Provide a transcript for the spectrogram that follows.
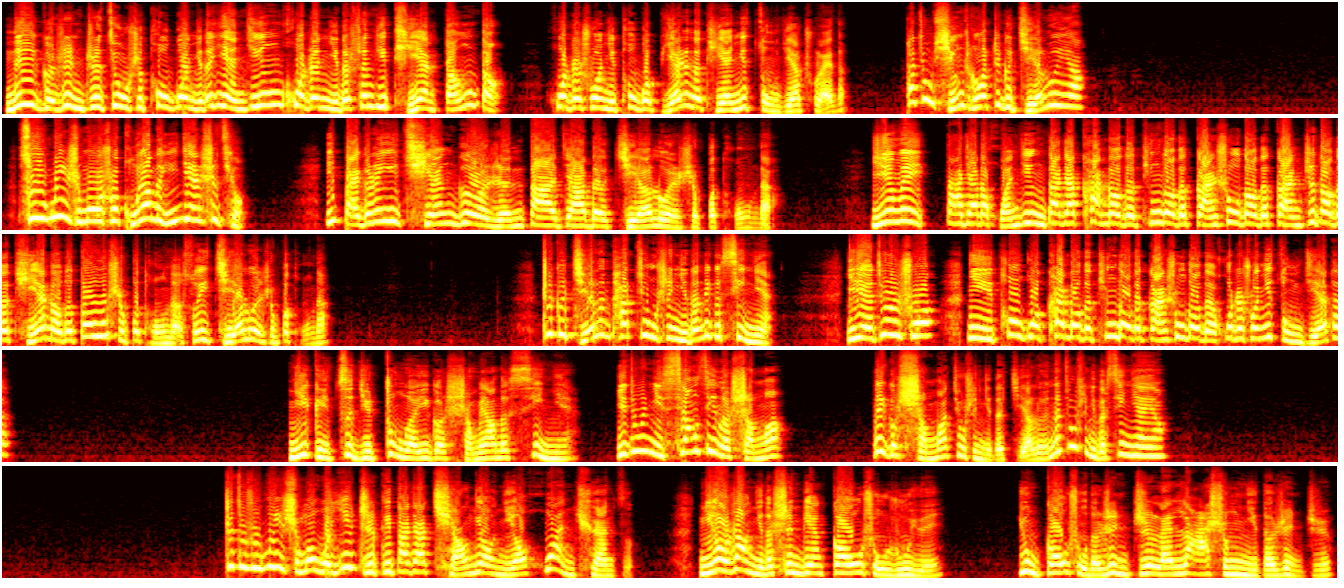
那个认知就是透过你的眼睛或者你的身体体验等等，或者说你透过别人的体验你总结出来的，它就形成了这个结论呀。所以为什么我说同样的一件事情，一百个人、一千个人，大家的结论是不同的，因为。大家的环境，大家看到的、听到的、感受到的、感知到的、体验到的都是不同的，所以结论是不同的。这个结论它就是你的那个信念，也就是说，你透过看到的、听到的、感受到的，或者说你总结的，你给自己种了一个什么样的信念？也就是你相信了什么，那个什么就是你的结论，那就是你的信念呀。这就是为什么我一直给大家强调，你要换圈子，你要让你的身边高手如云，用高手的认知来拉升你的认知，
